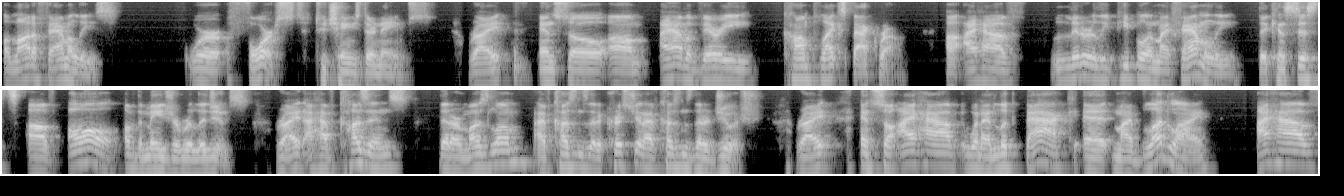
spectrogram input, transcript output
a lot of families were forced to change their names, right? And so um, I have a very complex background. Uh, I have literally people in my family that consists of all of the major religions, right? I have cousins that are Muslim, I have cousins that are Christian, I have cousins that are Jewish, right? And so I have, when I look back at my bloodline, I have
